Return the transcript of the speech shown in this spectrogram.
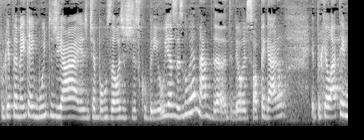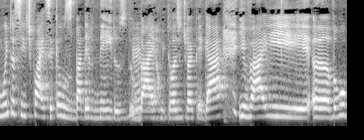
Porque também tem muito de, ai, a gente é bonzão, a gente descobriu, e às vezes não é nada, entendeu? Eles só pegaram. Porque lá tem muito assim, tipo, ah, esse aqui é os baderneiros do Uhum. bairro, então a gente vai pegar e vai. ah, vamos,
